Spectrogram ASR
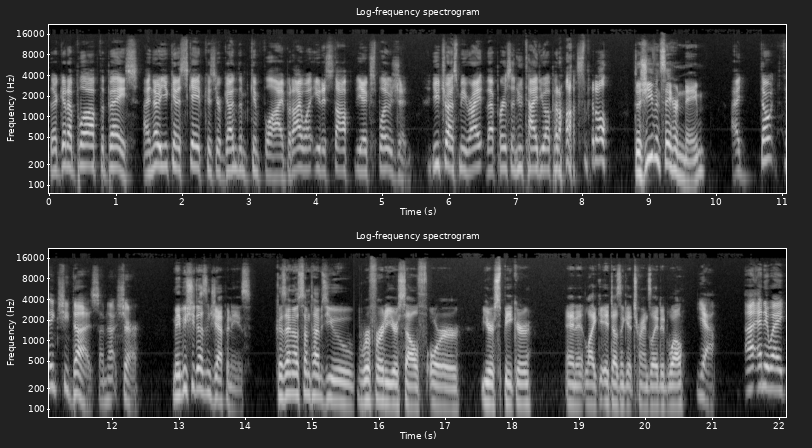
they're gonna blow up the base. I know you can escape because your Gundam can fly, but I want you to stop the explosion. You trust me, right? That person who tied you up in a hospital? Does she even say her name? I don't think she does. I'm not sure. Maybe she does in Japanese. Because I know sometimes you refer to yourself or your speaker, and it like it doesn't get translated well. Yeah. Uh, anyway,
